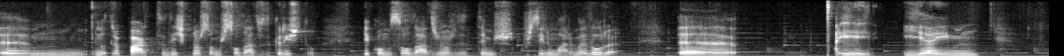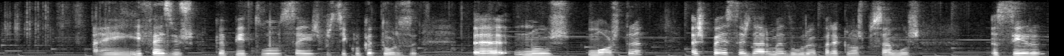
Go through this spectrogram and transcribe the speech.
um, noutra parte diz que nós somos soldados de Cristo e como soldados nós temos que vestir uma armadura. Uh, e, e em, em Efésios capítulo 6, versículo 14, uh, nos mostra as peças da armadura para que nós possamos ser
